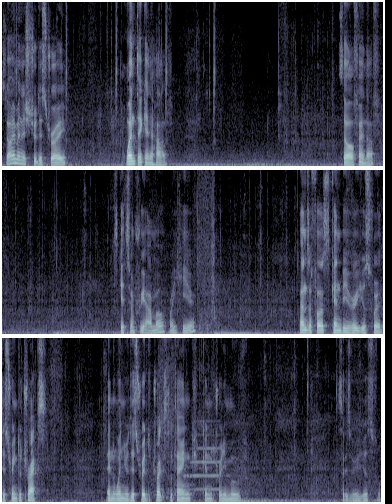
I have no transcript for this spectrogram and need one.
So I managed to destroy one tank and a half. So fair enough. Let's get some free ammo right here. Panzerfaust can be very useful at destroying the tracks. And when you destroy the tracks, the tank cannot really move. So it's very useful.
